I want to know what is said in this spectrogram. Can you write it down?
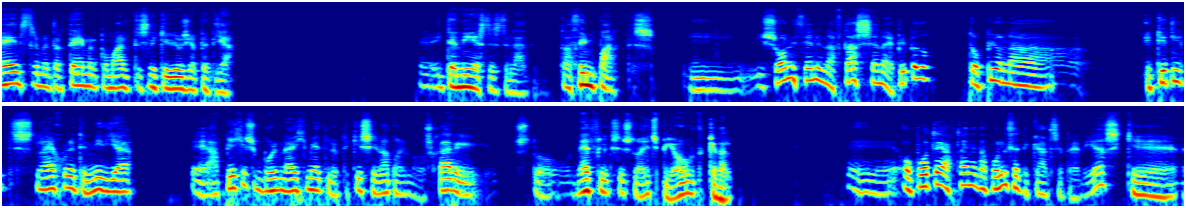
mainstream entertainment κομμάτι της είναι κυρίως για παιδιά. Ε, οι ταινίες της δηλαδή, τα theme park της. Η, η Sony θέλει να φτάσει σε ένα επίπεδο το οποίο να οι τίτλοι της να έχουν την ίδια ε, απήχηση μπορεί να έχει μια τηλεοπτική σειρά παραδείγματος χάρη στο Netflix, στο HBO κτλ. Ε, οπότε αυτά είναι τα πολύ θετικά της εταιρείας και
